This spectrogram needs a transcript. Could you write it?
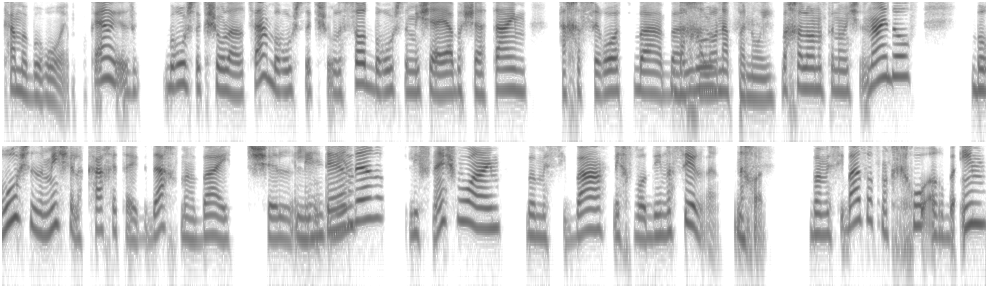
כמה ברורים, אוקיי? זה ברור שזה קשור להרצאה, ברור שזה קשור לסוד, ברור שזה מי שהיה בשעתיים החסרות ב- בלו"ז, בחלון הפנוי. בחלון הפנוי של ניידורף. ברור שזה מי שלקח את האקדח מהבית של לינדר. לינדר לפני שבועיים במסיבה לכבוד דינה סילבר. נכון. במסיבה הזאת נכחו 40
